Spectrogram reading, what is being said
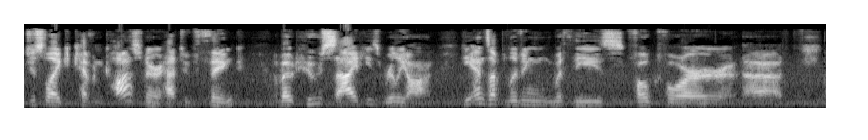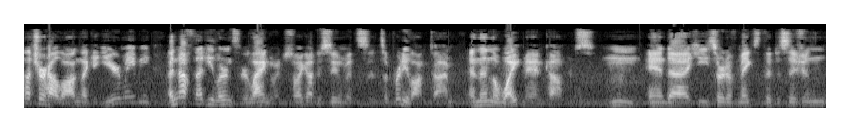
Just like Kevin Costner had to think about whose side he's really on. He ends up living with these folk for, uh, not sure how long, like a year maybe? Enough that he learns their language, so I got to assume it's, it's a pretty long time. And then the white man comes. Mm. And uh, he sort of makes the decision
